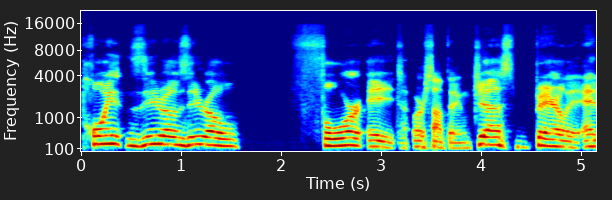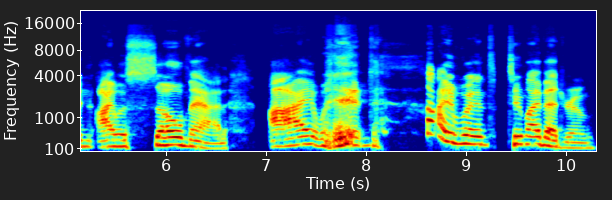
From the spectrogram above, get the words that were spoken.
point zero zero four eight or something, just barely. And I was so mad. I went I went to my bedroom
